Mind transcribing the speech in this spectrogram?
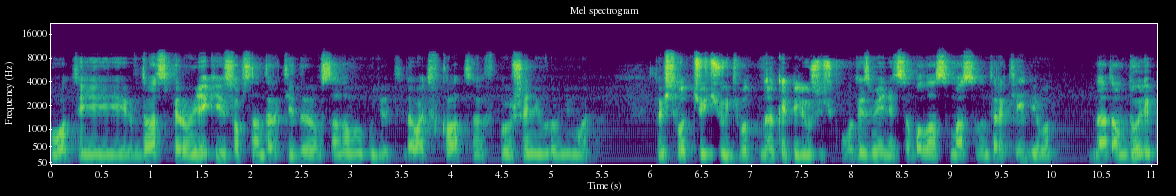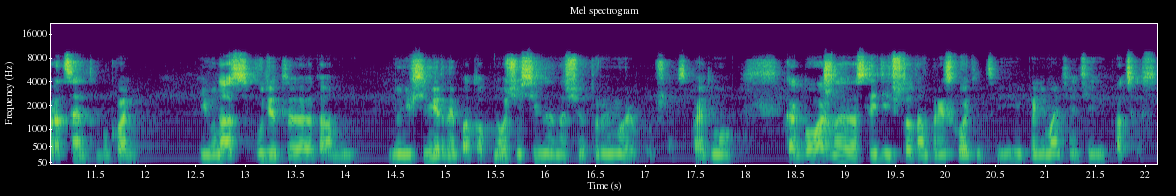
вот. И в 21 веке, собственно, Антарктида в основном и будет давать вклад в повышение уровня моря. То есть вот чуть-чуть, вот на капелюшечку вот изменится баланс массы в Антарктиде, вот на там доли процента буквально. И у нас будет э, там, ну не всемирный потоп, но очень сильно начнет уровень моря повышаться. Поэтому как бы важно следить, что там происходит и понимать эти процессы.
